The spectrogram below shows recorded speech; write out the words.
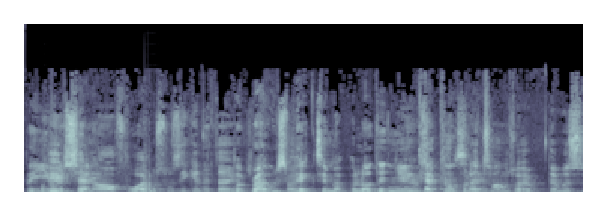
But you were huge centre saying- half. What else was he going to do? but Rose Boom. picked him up a lot, didn't Yeah, you? there was a couple of times where there was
